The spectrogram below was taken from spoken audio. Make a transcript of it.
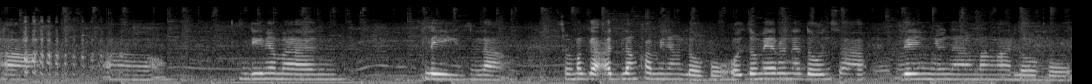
ah ah, hindi naman plain lang. So, mag-a-add lang kami ng logo. Although, meron na doon sa venue na mga logo.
